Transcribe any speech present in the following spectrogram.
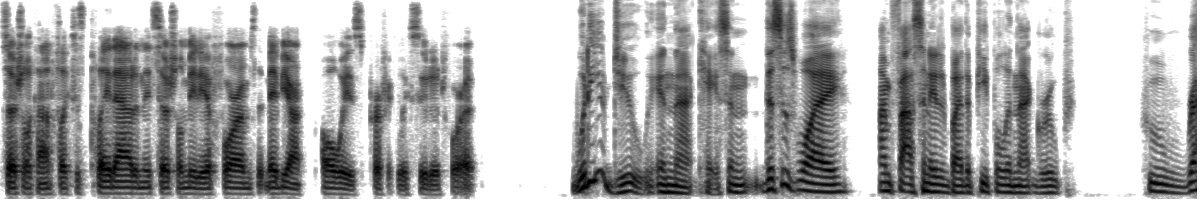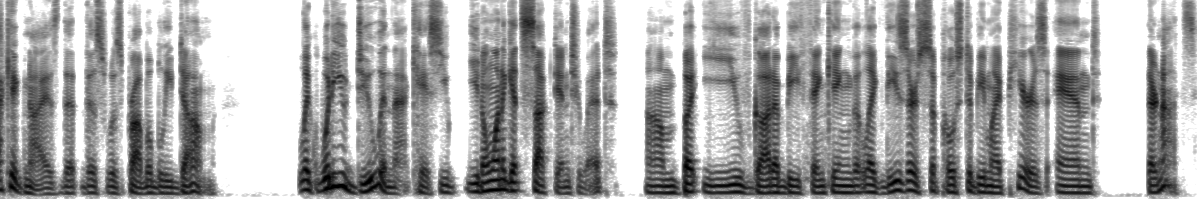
social conflict is played out in these social media forums that maybe aren't always perfectly suited for it. What do you do in that case? And this is why I'm fascinated by the people in that group who recognize that this was probably dumb. Like, what do you do in that case? You you don't want to get sucked into it, um, but you've got to be thinking that like these are supposed to be my peers and they're nuts.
